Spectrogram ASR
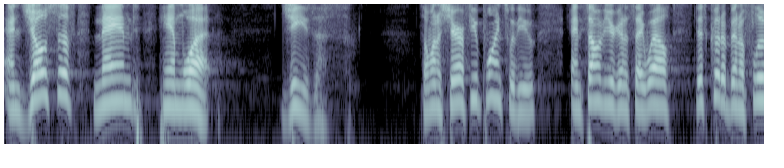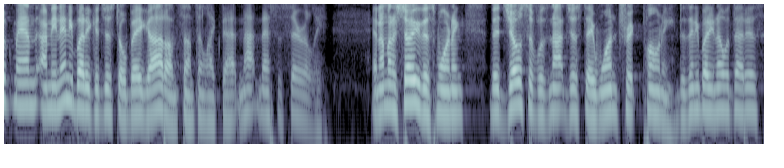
And Joseph named him what? Jesus. So I want to share a few points with you. And some of you are going to say, well, this could have been a fluke, man. I mean, anybody could just obey God on something like that. Not necessarily. And I'm going to show you this morning that Joseph was not just a one trick pony. Does anybody know what that is?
